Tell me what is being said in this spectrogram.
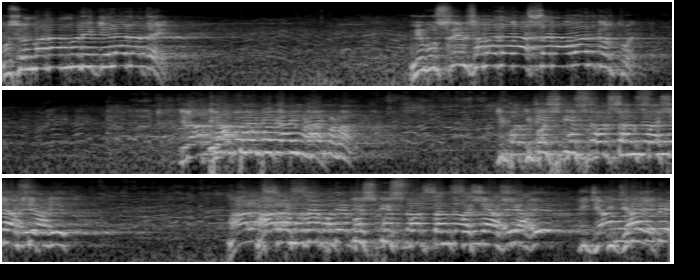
मुसलमानांमध्ये केल्या जाते मी मुस्लिम समाजाला असताना आवाहन करतोय. की असे आहेत महाराष्ट्रामध्ये असे आहेत की ज्यामध्ये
